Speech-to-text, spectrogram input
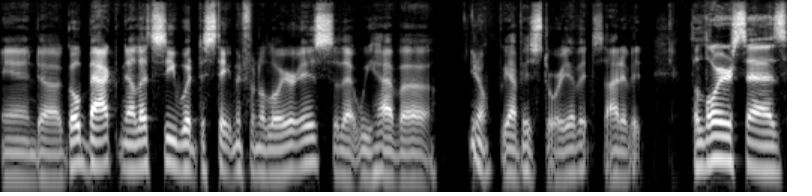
and uh, go back now. Let's see what the statement from the lawyer is, so that we have a you know we have his story of it, side of it. The lawyer says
